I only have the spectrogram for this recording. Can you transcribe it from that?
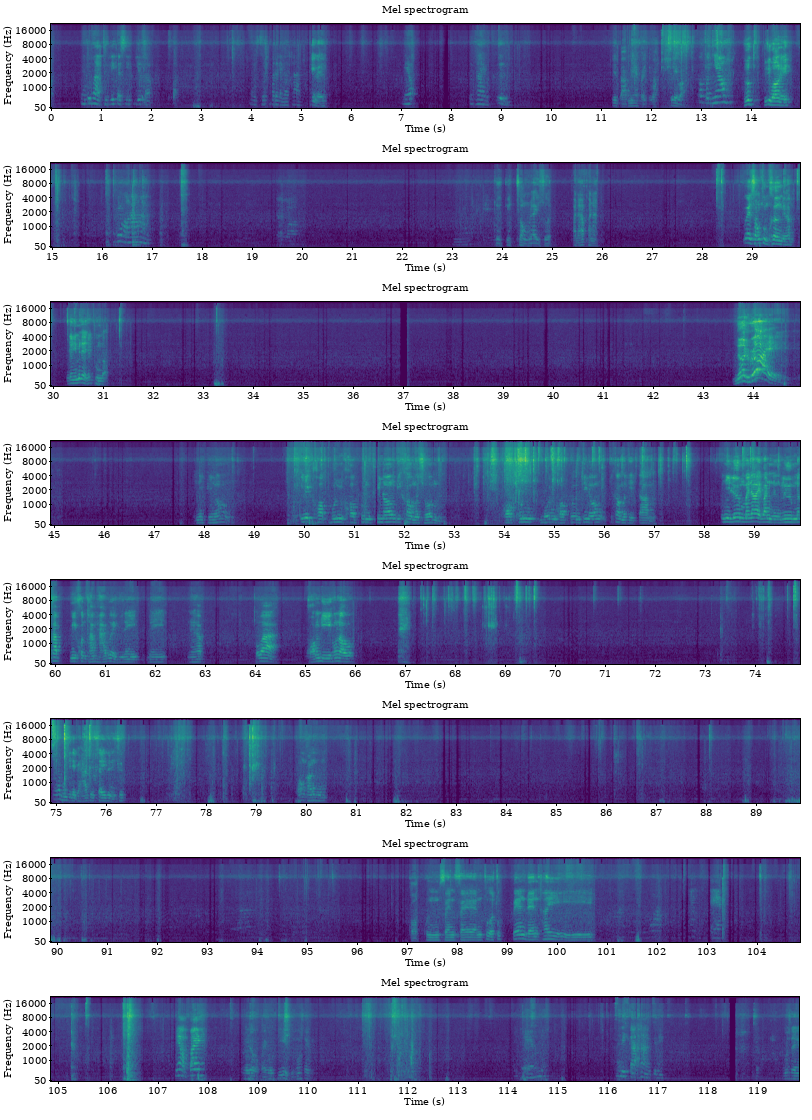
ไม่สุภาพถึกลิขสิทธิ์เยอะแล้วไล่สดไปได้แล้วค่ะเพลงไหนแล้วสุดท้ายมันขึ้นเพลงปากแม่ไปสิวะเรียกว่าก็ปวดเงี้ยวฮึที่บอกไหนเรื่องของน้ำมัน ถือที่ช่องไรสดพนักพนักเว้นสองทุ่มครึ่องเนี่ยครับเดี๋ยวนี้ไม่ได้จะทุ่มหรอกเนื้อไรนี่พี่น้องอันนี้ขอบบุญขอบคุณพี่น้องที่เข้ามาชม ขอบคุณบุญขอบคุณพี่น้องที่เข้ามาติดตามนี่ลืมไม่ได้วันหนึ่งลืมนะครับ มีคนถามหาด้วยอยู่ในในนะครับ เพราะว่าของดีของเราแล้วผมจะไปหาชุดใส่ตัวนี้ชุดของครั้งผม ขอบคุณแฟนๆ ทั่วทุกแผ่นแดนไทย เนี่ยออไปเราไปก็พี่สิบห้องใช่แหมนาฬิกาห่างกันนี่ว่าใช่ไง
